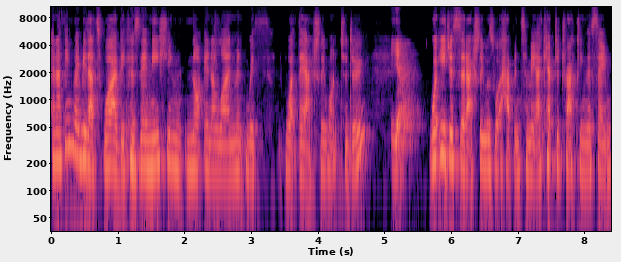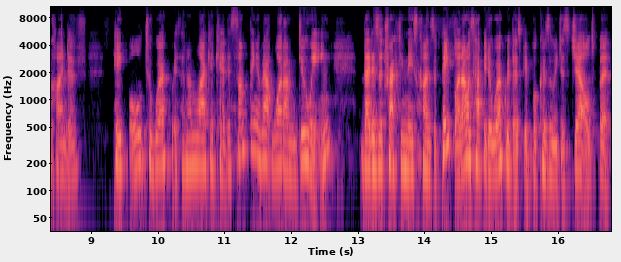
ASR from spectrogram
and i think maybe that's why because they're niching not in alignment with what they actually want to do. Yeah what you just said actually was what happened to me i kept attracting the same kind of people to work with and i'm like okay there's something about what i'm doing that is attracting these kinds of people and i was happy to work with those people because we just gelled but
